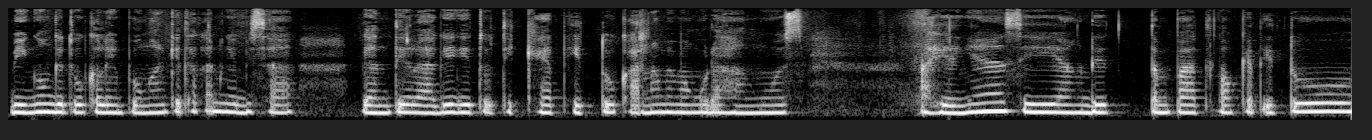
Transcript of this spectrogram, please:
bingung gitu kelimpungan kita kan nggak bisa ganti lagi gitu tiket itu karena memang udah hangus akhirnya si yang di tempat loket itu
